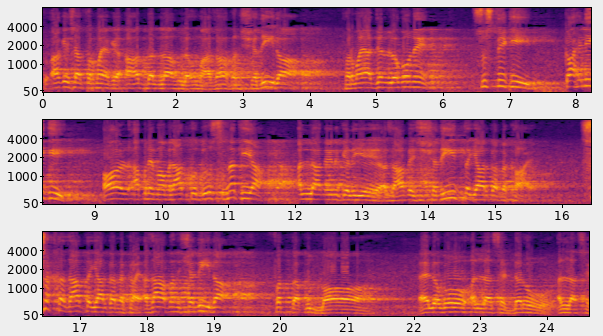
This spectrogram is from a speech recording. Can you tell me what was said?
तो आगे शायद फरमाया गया आजाबन शदीदा। फरमाया, जिन लोगों ने सुस्ती की, काहली की और अपने मामला को दुरुस्त न किया, अल्लाह ने इनके लिए अजाब शदीद तैयार कर रखा है। सख्त अजाब तैयार कर रखा है। अजाबन शदीदा फतकुल्ला लोगो, अल्लाह से डरो, अल्लाह से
